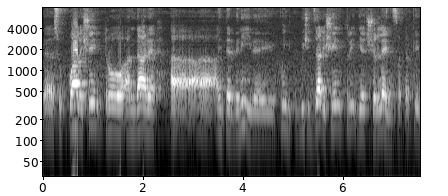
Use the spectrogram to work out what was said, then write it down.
eh, su quale centro andare a, a, intervenire, quindi pubblicizzare i centri di eccellenza, perché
